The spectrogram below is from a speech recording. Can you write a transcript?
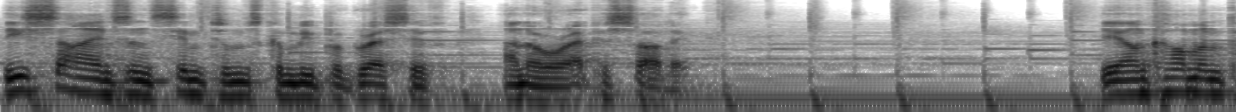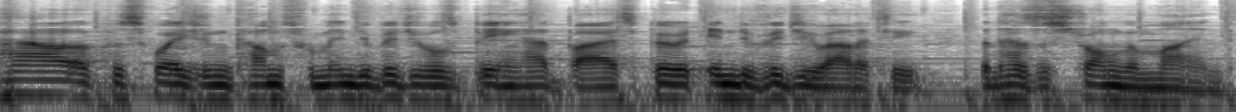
These signs and symptoms can be progressive and or episodic. The uncommon power of persuasion comes from individuals being had by a spirit individuality that has a stronger mind.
